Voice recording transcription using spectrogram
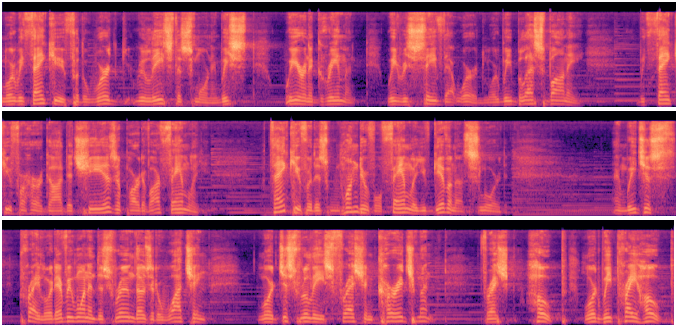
Lord, we thank you for the word released this morning. We, we are in agreement. We receive that word, Lord. We bless Bonnie. We thank you for her, God, that she is a part of our family. Thank you for this wonderful family you've given us, Lord. And we just pray, Lord, everyone in this room, those that are watching, Lord, just release fresh encouragement, fresh hope. Lord, we pray hope.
